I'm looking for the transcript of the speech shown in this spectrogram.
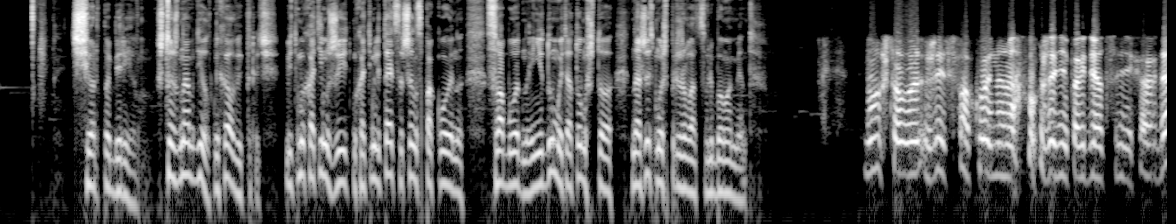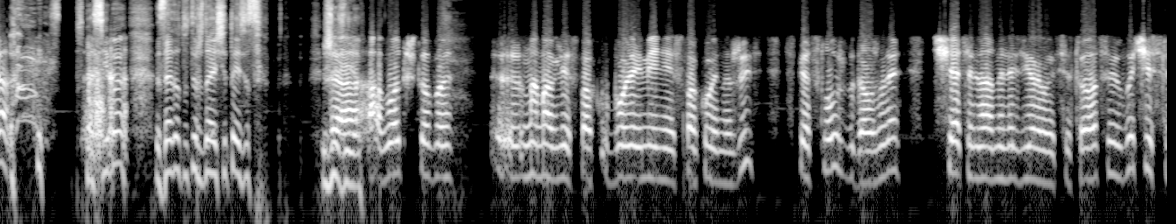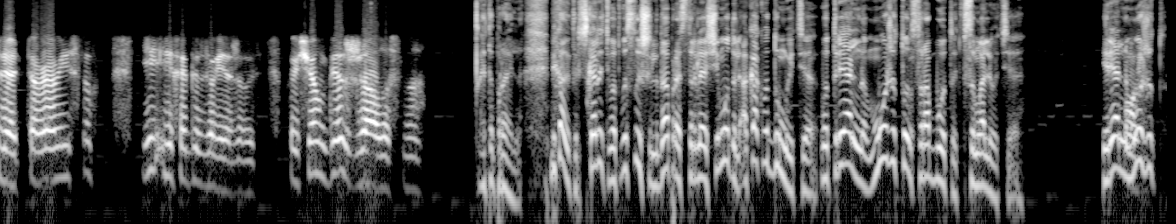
Черт побери. Что же нам делать, Михаил Викторович? Ведь мы хотим жить, мы хотим летать совершенно спокойно, свободно, и не думать о том, что наша жизнь может прерваться в любой момент. Ну, чтобы жить спокойно, нам уже не придется никогда. Спасибо за этот утверждающий тезис жизни. Да, а вот чтобы э, мы могли споко- более-менее спокойно жить, спецслужбы должны тщательно анализировать ситуацию, вычислять террористов и их обезвреживать. Причем безжалостно. Это правильно. Михаил Викторович, скажите, вот вы слышали, да, про стреляющий модуль, а как вы думаете, вот реально может он сработать в самолете? И реально может?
